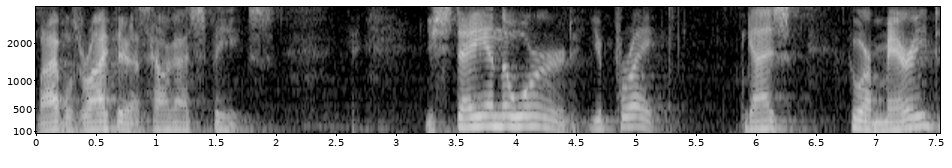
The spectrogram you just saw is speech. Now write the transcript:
Bible's right there. That's how God speaks. You stay in the Word, you pray. Guys who are married,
